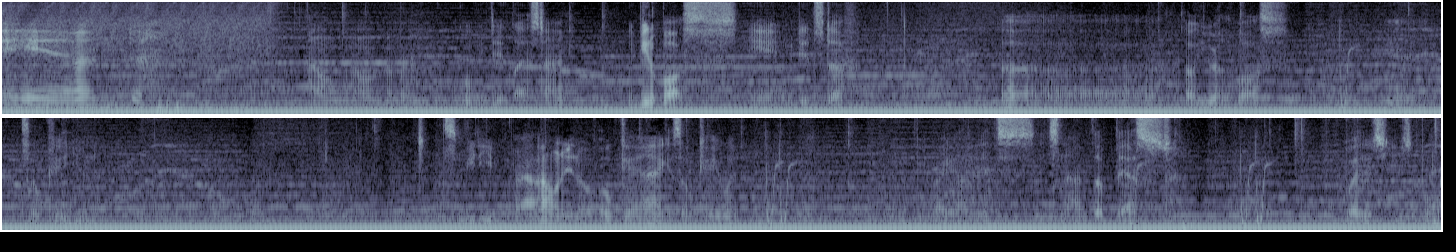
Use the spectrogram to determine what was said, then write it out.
And I don't I don't remember what we did last time. We beat a boss and we did stuff. Uh oh you are the boss. Yeah, it's okay, unit. It's medium. I don't even know. if Okay, I guess okay be right. Uh, It's it's not the best, but it's usable.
